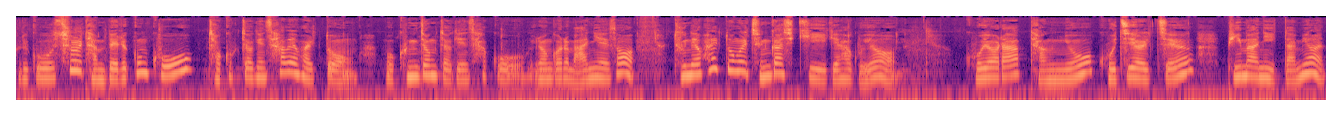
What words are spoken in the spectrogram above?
그리고 술, 담배를 끊고 적극적인 사회 활동, 뭐 긍정적인 사고 이런 거를 많이 해서 두뇌 활동을 증가시키게 하고요. 고혈압, 당뇨, 고지혈증, 비만이 있다면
